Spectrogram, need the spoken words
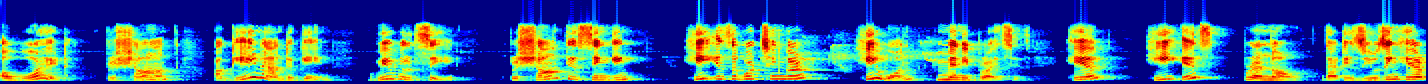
avoid Prashant again and again, we will say Prashant is singing. He is a good singer. He won many prizes. Here he is pronoun that is using here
